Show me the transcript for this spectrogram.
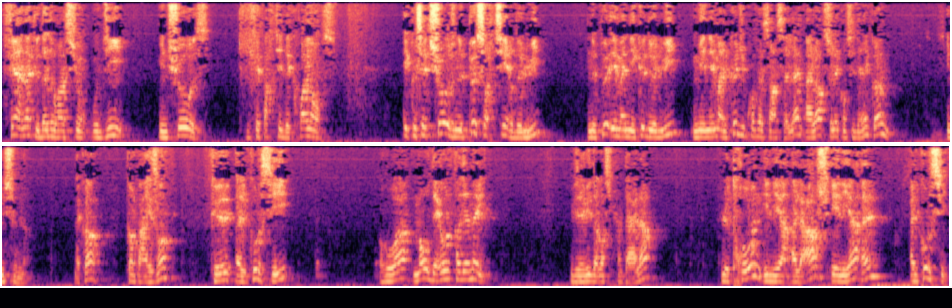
fait un acte d'adoration ou dit une chose qui fait partie des croyances et que cette chose ne peut sortir de lui, ne peut émaner que de lui, mais n'émane que du professeur sallam, alors cela est considéré comme une sunna. D'accord? Comme par exemple que Al-Kursi huwa mawdi'ul qadamay. Vis-à-vis d'Allah subhanahu wa ta'ala le trône il y a Al-Arsh et il y a Al-Kursi.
